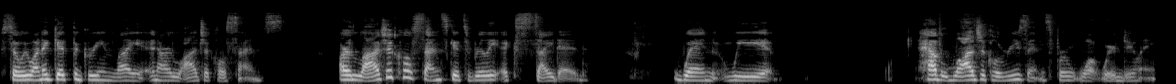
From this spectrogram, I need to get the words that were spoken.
So, we want to get the green light in our logical sense. Our logical sense gets really excited when we have logical reasons for what we're doing.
